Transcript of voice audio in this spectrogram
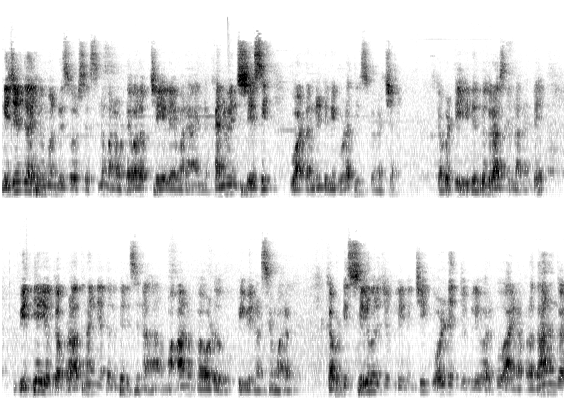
నిజంగా హ్యూమన్ రిసోర్సెస్ను మనం డెవలప్ చేయలేమని ఆయన కన్విన్స్ చేసి వాటన్నిటిని కూడా తీసుకుని వచ్చారు. కాబట్టి ఇది ఎందుకు రాస్తున్నానంటే విద్య యొక్క ప్రాధాన్యతను తెలిసిన మహానుభావుడు పివి నరసింహారావు. కాబట్టి సిల్వర్ జూబ్లీ నుంచి గోల్డెన్ జూబ్లీ వరకు ఆయన ప్రధానంగా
